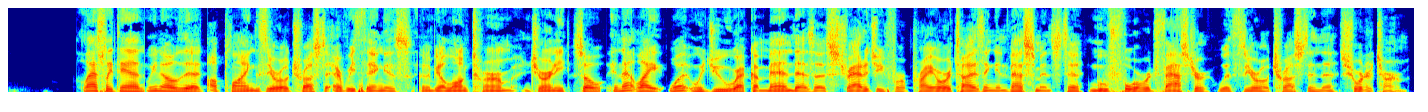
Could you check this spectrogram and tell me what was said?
Lastly, Dan, we know that applying zero trust to everything is going to be a long term journey. So, in that light, what would you recommend as a strategy for prioritizing investments to move forward faster with zero trust in the shorter term?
